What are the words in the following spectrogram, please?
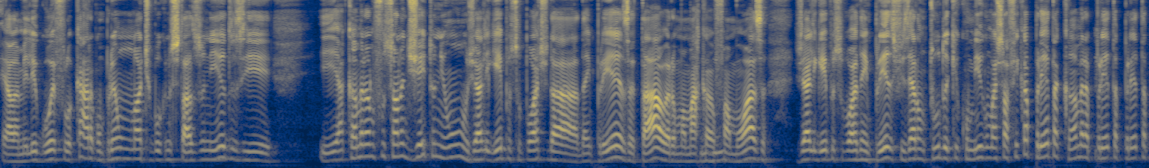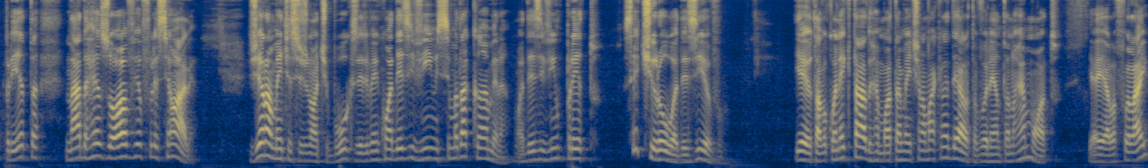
ela me ligou e falou, cara, comprei um notebook nos Estados Unidos e e a câmera não funciona de jeito nenhum. Já liguei para o suporte da, da empresa e tal, era uma marca uhum. famosa. Já liguei para o suporte da empresa, fizeram tudo aqui comigo, mas só fica preta a câmera, preta, preta, preta, nada resolve. Eu falei assim: olha, geralmente esses notebooks ele vem com um adesivinho em cima da câmera, um adesivinho preto. Você tirou o adesivo? E aí eu estava conectado remotamente na máquina dela, estava orientando remoto. E aí ela foi lá e,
